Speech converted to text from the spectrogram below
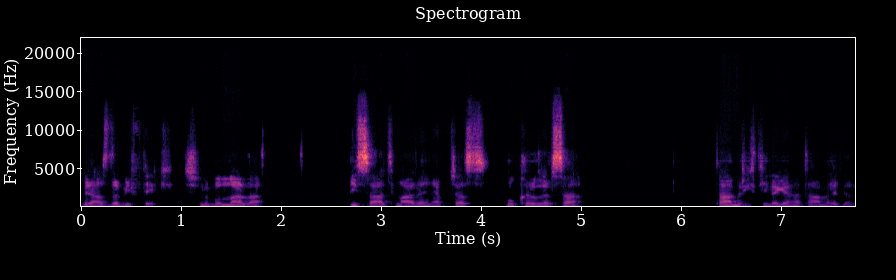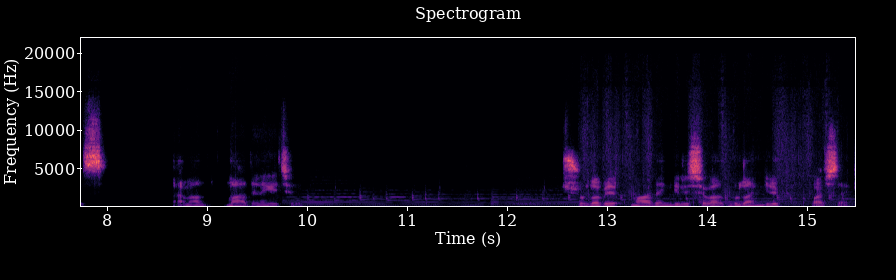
Biraz da biftek. Şimdi bunlarla bir saat maden yapacağız. Bu kırılırsa tamir kitiyle gene tamir ederiz. Hemen madene geçelim. Şurada bir maden girişi var. Buradan girip başlayalım.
